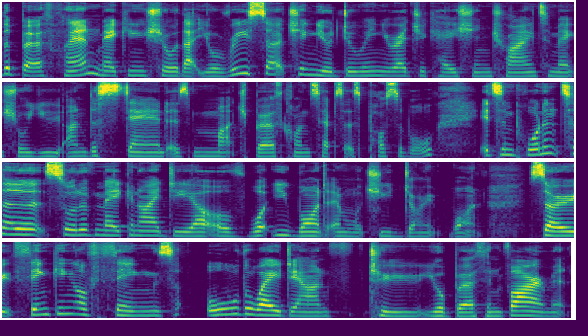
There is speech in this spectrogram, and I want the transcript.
the birth plan, making sure that you're researching, you're doing your education, trying to make sure you understand as much birth concepts as possible. It's important to sort of make an idea of what you want and what you don't want. So, thinking of things all the way down to your birth environment.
